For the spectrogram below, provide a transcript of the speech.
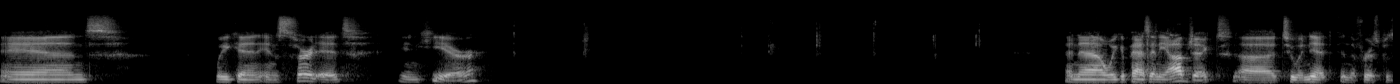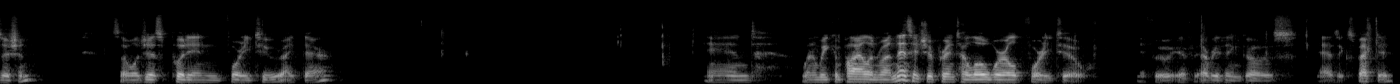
And we can insert it in here. And now we could pass any object uh, to init in the first position. So we'll just put in 42 right there. And when we compile and run this, it should print hello world 42 if, if everything goes as expected.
